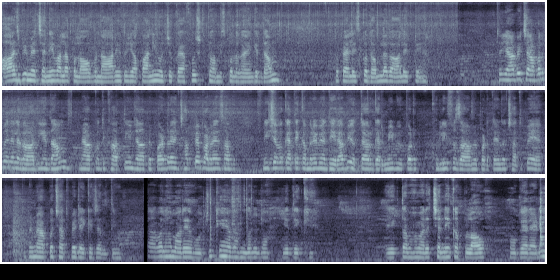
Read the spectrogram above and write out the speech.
आज भी मैं चने वाला पुलाव बना रही हूँ तो यहाँ पानी हो चुका है, खुश्क तो हम इसको लगाएँगे दम। तो पहले इसको दम लगा लेते हैं। तो यहाँ पे चावल मैंने लगा दिए दम। मैं आपको दिखाती हूँ जहाँ पे पढ़ रहे हैं, छत पे पढ़ रहे हैं सब। नीचे वो कहते हैं, कमरे में अंधेरा भी होता है और गर्मी भी ऊपर खुली फ़ज़ा में पड़ते हैं तो छत पे है। तो फिर मैं आपको छत पे लेके चलती हूँ। चावल हमारे हो चुके हैं अलहमदिल्ला ये देखें एकदम हमारे चने का पुलाव हो गया रेडी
